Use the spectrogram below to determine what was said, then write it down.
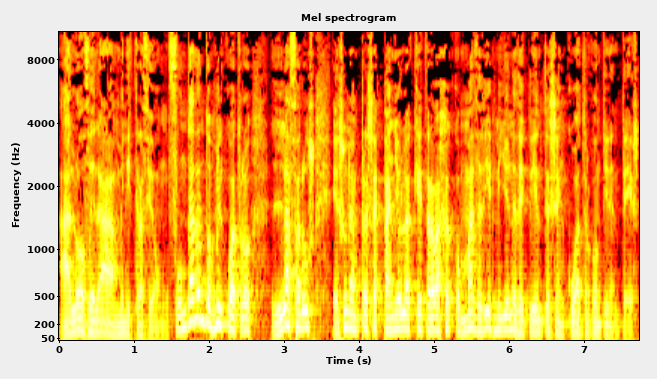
a los de la Administración. Fundada en 2004, Lazarus es una empresa española que trabaja con más de 10 millones de clientes en cuatro continentes,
